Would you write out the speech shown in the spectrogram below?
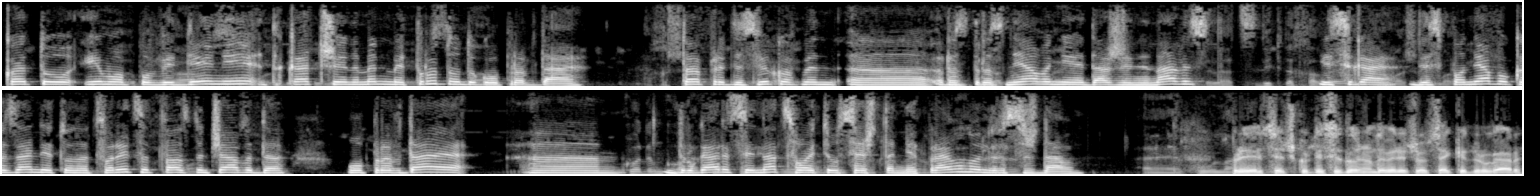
който има поведение, така че на мен ме е трудно да го оправдае. Той предизвиква в мен а, раздразняване, даже ненавист. И сега, да изпълнява указанието на Твореца, това означава да оправдае другаря си над своите усещания. Правилно ли разсъждавам? Преди всичко ти си дължен да видиш във всеки другар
